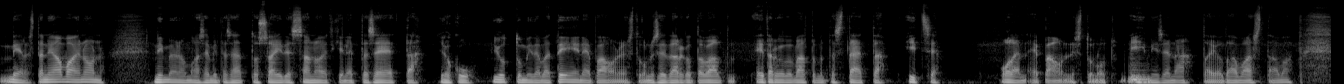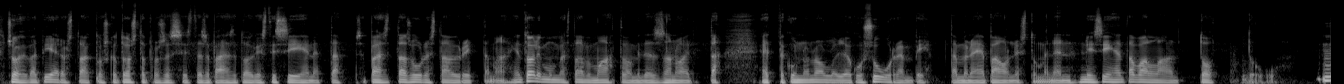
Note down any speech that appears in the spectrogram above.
mielestäni avain on nimenomaan se, mitä sä tuossa itse sanoitkin, että se, että joku juttu, mitä mä teen epäonnistuu, niin se ei tarkoita, ei tarkoita välttämättä sitä, että itse olen epäonnistunut mm. ihmisenä tai jotain vastaavaa. Se on hyvä tiedostaa, koska tuosta prosessista sä pääset oikeasti siihen, että sä pääset taas uudestaan yrittämään. Ja toi oli mun mielestä aivan mahtava, mitä sä sanoit, että, että kun on ollut joku suurempi tämmöinen epäonnistuminen, niin siihen tavallaan tottuu. No,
